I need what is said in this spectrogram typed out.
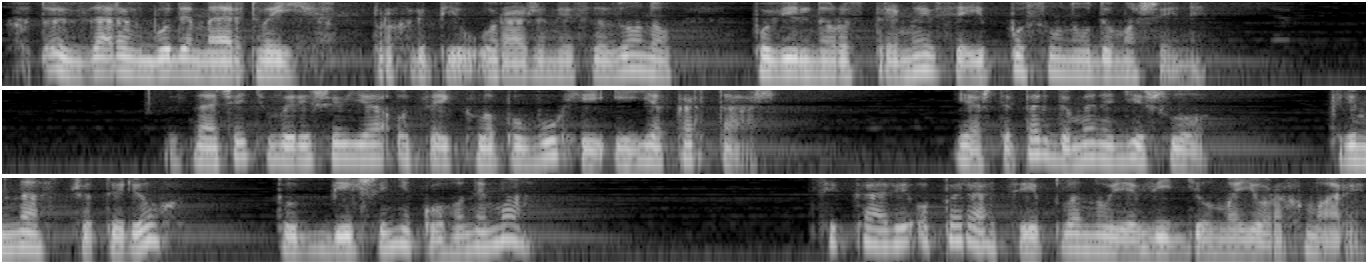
Хтось зараз буде мертвий, прохрипів уражений Сазонов, повільно розпрямився і посунув до машини. Значить, вирішив я оцей клаповухий і є картаж. І аж тепер до мене дійшло. Крім нас чотирьох, тут більше нікого нема. Цікаві операції планує відділ майора Хмари.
